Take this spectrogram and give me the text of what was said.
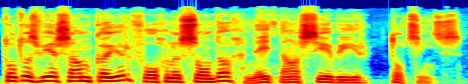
Tot ons weer saamkuier volgende Sondag net na 7uur. Totsiens.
